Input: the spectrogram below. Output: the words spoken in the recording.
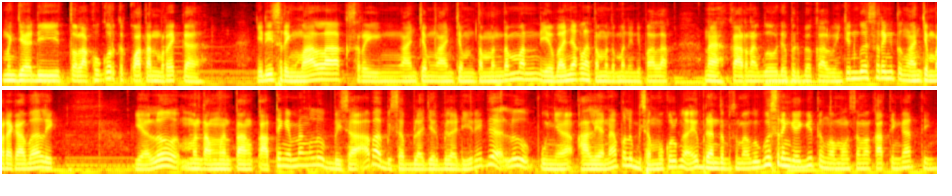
menjadi tolak ukur kekuatan mereka jadi sering malak, sering ngancem-ngancem teman-teman, ya banyak lah teman-teman ini palak. Nah karena gue udah berbekal wincin, gue sering tuh ngancem mereka balik. Ya lu mentang-mentang cutting emang lu bisa apa? Bisa belajar bela diri gak? Lu punya kalian apa? Lu bisa mukul gak? Ya berantem sama gue. Gue sering kayak gitu ngomong sama cutting-cutting.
